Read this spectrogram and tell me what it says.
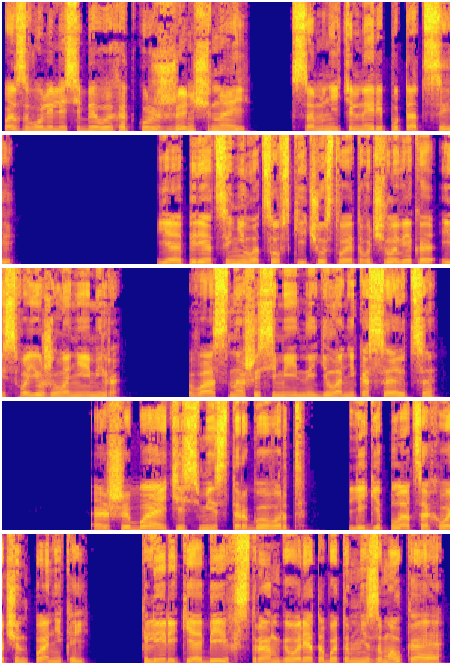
позволили себе выходку с женщиной сомнительной репутации. Я переоценил отцовские чувства этого человека и свое желание мира. Вас наши семейные дела не касаются. Ошибаетесь, мистер Говард. Лиги Плац охвачен паникой. Клирики обеих стран говорят об этом не замолкая.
